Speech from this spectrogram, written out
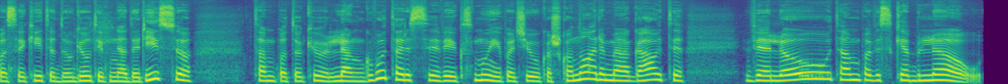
pasakyti daugiau taip nedarysiu tampa tokiu lengvu tarsi veiksmu, ypač jau kažko norime gauti, vėliau tampa vis kebliau.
